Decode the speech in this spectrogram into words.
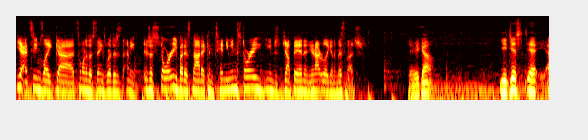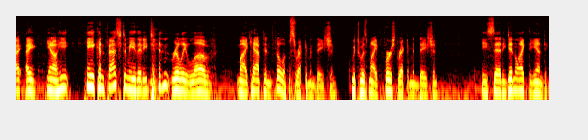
Yeah, it seems like uh, it's one of those things where there's, I mean, there's a story, but it's not a continuing story. You can just jump in, and you're not really going to miss much. There you go. You just, uh, I, I, you know, he he confessed to me that he didn't really love my Captain Phillips recommendation, which was my first recommendation. He said he didn't like the ending.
